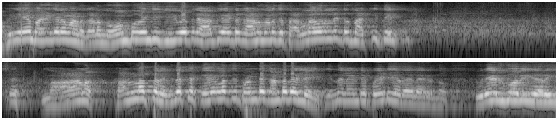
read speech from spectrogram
അഭിനയം ഭയങ്കരമാണ്. കാരണം നോമ്പ് കഞ്ചി ജീവിതത്തിൽ ആദ്യമായിട്ട് കാണുന്ന നിനക്ക് തള്ളവരിലിട്ട് നക്കിത്തിൻ നാളെ കള്ളത്തരം. ഇതൊക്കെ കേരളത്തിൽ പണ്ട് കണ്ടതല്ലേ? ഇന്നലെ എന്റെ പേടി അതല്ലായിരുന്നു സുരേഷ് ഗോപി കയറി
